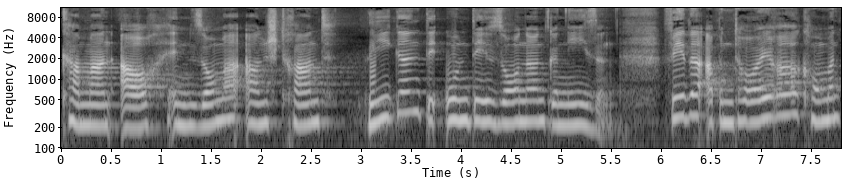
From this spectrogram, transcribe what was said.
kann man auch im Sommer am Strand liegen und die Sonne genießen. Viele Abenteurer kommen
